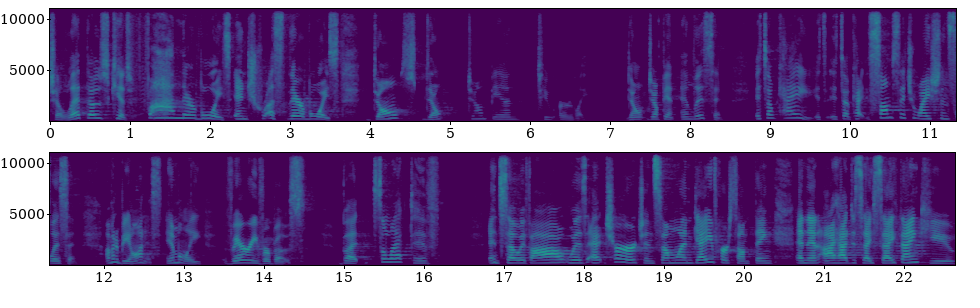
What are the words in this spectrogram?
to let those kids find their voice and trust their voice. Don't don't jump in too early. Don't jump in and listen. It's okay. It's, it's okay. Some situations, listen, I'm going to be honest. Emily, very verbose, but selective. And so if I was at church and someone gave her something and then I had to say, say thank you,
